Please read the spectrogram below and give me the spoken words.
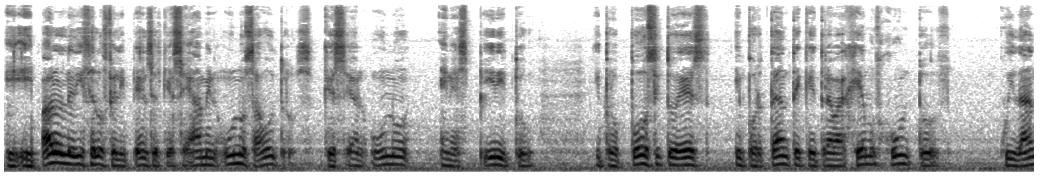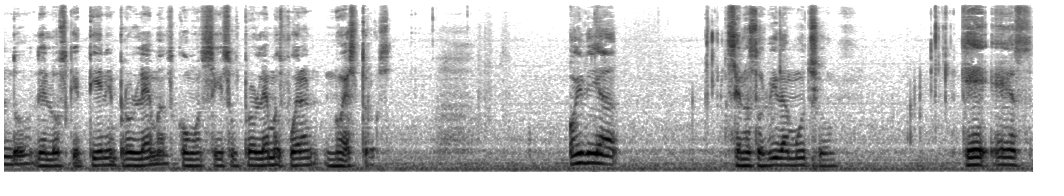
Y, y, Pablo le dice a los filipenses que se amen unos a otros, que sean uno en espíritu. Y propósito es importante que trabajemos juntos cuidando de los que tienen problemas como si sus problemas fueran nuestros. Hoy día se nos olvida mucho qué es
